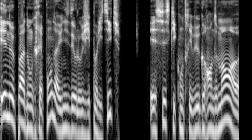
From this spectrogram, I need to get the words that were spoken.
et ne pas donc répondre à une idéologie politique et c'est ce qui contribue grandement euh,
